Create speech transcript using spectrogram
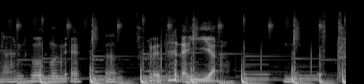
なるほどね。うん。それならいいや。うん。ちょっと、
